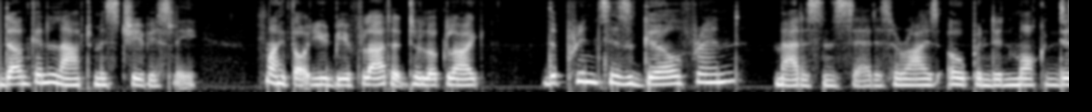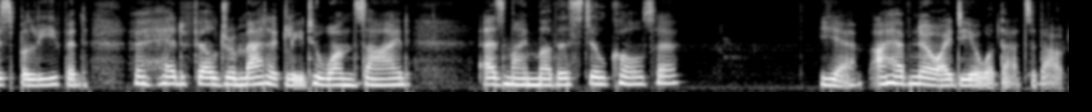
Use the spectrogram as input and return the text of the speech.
Duncan laughed mischievously. I thought you'd be flattered to look like the prince's girlfriend, Madison said as her eyes opened in mock disbelief and her head fell dramatically to one side, as my mother still calls her. Yeah, I have no idea what that's about.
